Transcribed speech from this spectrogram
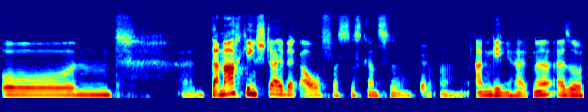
und danach ging es steil bergauf, was das Ganze ja. Äh, anging halt. Ne? Also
